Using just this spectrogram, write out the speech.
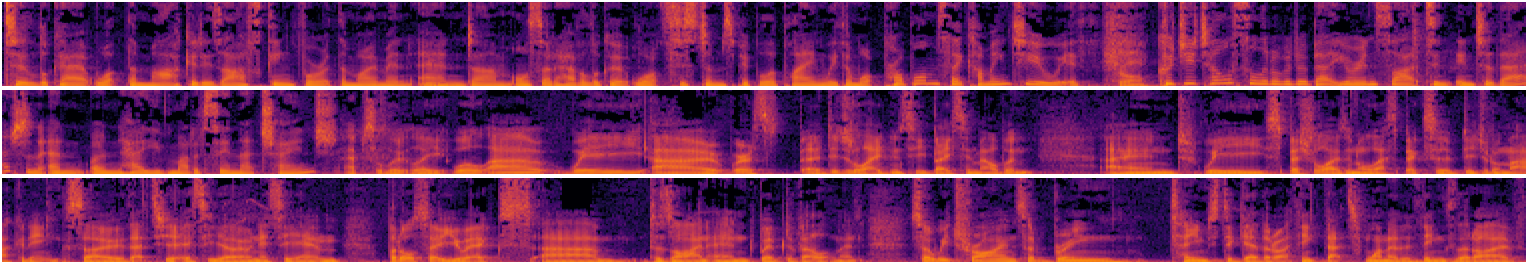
to look at what the market is asking for at the moment, and um, also to have a look at what systems people are playing with and what problems they're coming to you with. Sure. Could you tell us a little bit about your insights in, into that and, and, and how you might have seen that change? Absolutely. Well, uh, we are we're a digital agency based in Melbourne, and we specialise in all aspects of digital marketing. So that's your SEO and SEM, but also UX um, design and web development. So we try and sort of bring teams together. I think that's one of the things that I've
